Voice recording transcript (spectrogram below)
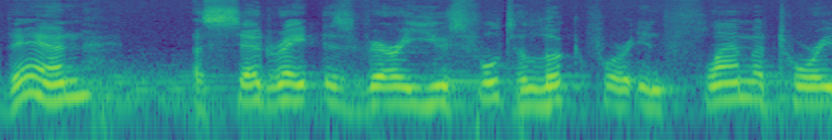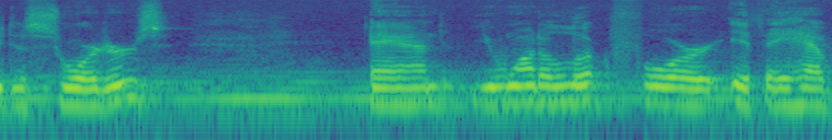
then a SED rate is very useful to look for inflammatory disorders. And you want to look for if they have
